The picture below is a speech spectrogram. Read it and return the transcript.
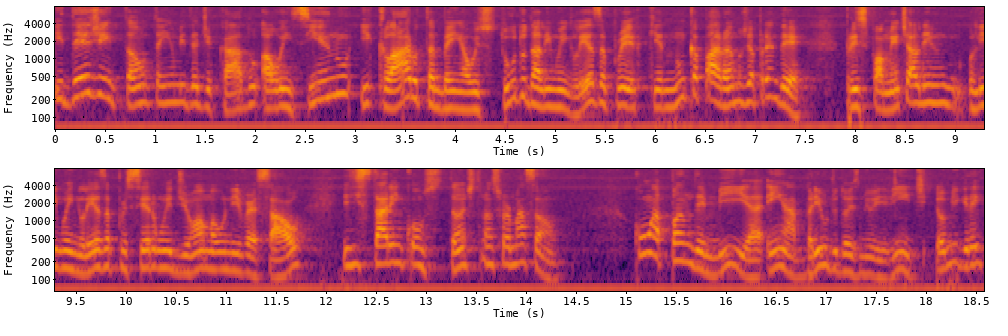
e desde então tenho me dedicado ao ensino e, claro, também ao estudo da língua inglesa, porque nunca paramos de aprender, principalmente a língua inglesa por ser um idioma universal e estar em constante transformação. Com a pandemia, em abril de 2020, eu migrei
